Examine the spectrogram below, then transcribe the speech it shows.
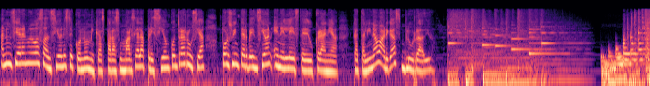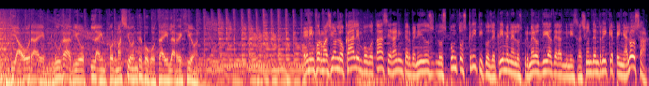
anunciara nuevas sanciones económicas para sumarse a la presión contra Rusia por su intervención en el este de Ucrania. Catalina Vargas, Blue Radio. Y ahora en Blue Radio, la información de Bogotá y la región. En información local, en Bogotá serán intervenidos los puntos críticos de crimen en los primeros días de la administración de Enrique Peñalosa.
